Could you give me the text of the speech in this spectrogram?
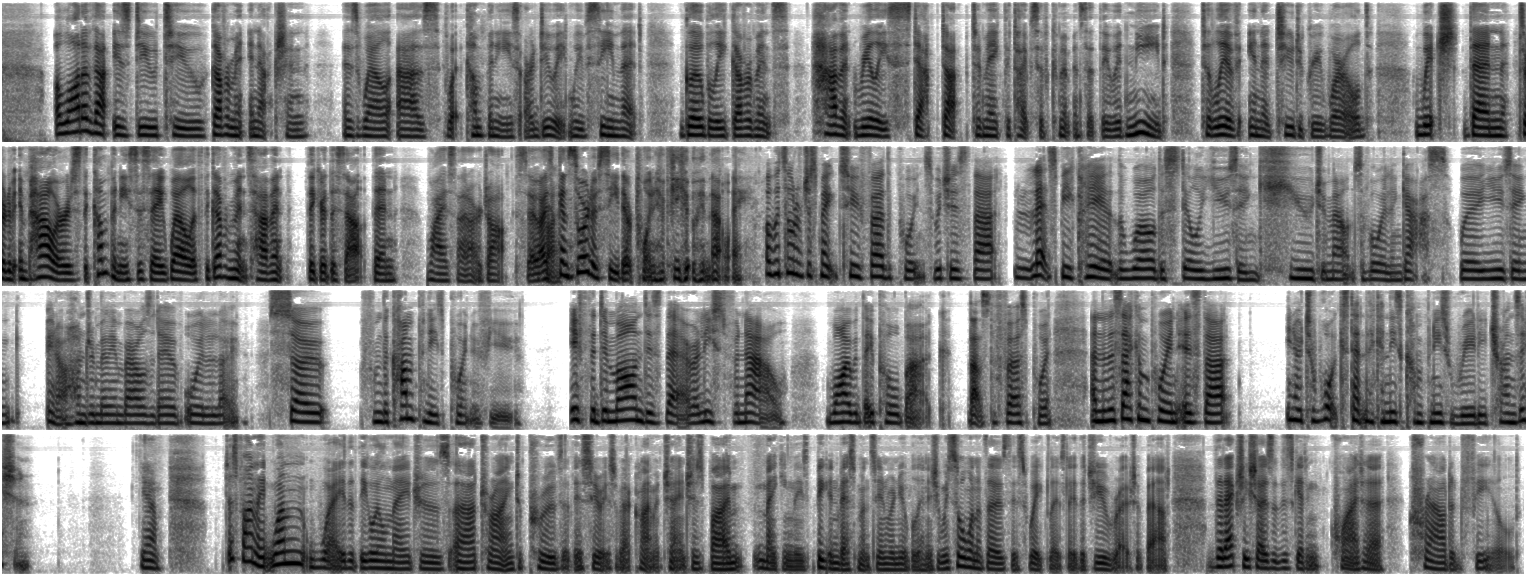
A lot of that is due to government inaction as well as what companies are doing. We've seen that globally governments haven't really stepped up to make the types of commitments that they would need to live in a two degree world, which then sort of empowers the companies to say, well, if the governments haven't figured this out, then why is that our job? So right. I can sort of see their point of view in that way. I would sort of just make two further points, which is that let's be clear that the world is still using huge amounts of oil and gas. We're using, you know, 100 million barrels a day of oil alone. So, from the company's point of view, if the demand is there, at least for now, why would they pull back? That's the first point. And then the second point is that, you know, to what extent can these companies really transition? Yeah. Just finally, one way that the oil majors are trying to prove that they're serious about climate change is by making these big investments in renewable energy. We saw one of those this week, Leslie, that you wrote about, that actually shows that this is getting quite a crowded field.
